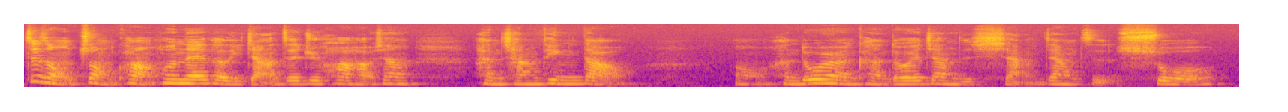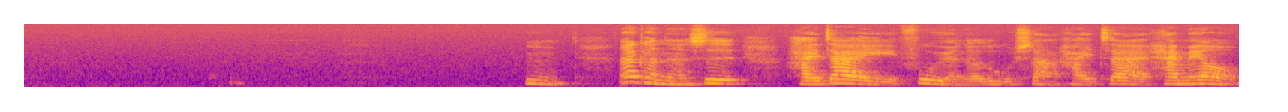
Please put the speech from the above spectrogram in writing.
这种状况或 Natalie 讲的这句话，好像很常听到，嗯，很多人可能都会这样子想，这样子说，嗯，那可能是还在复原的路上，还在还没有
